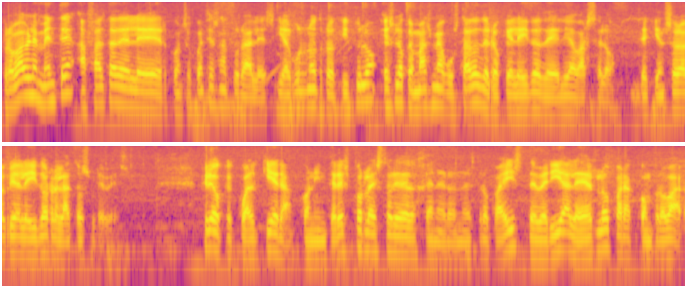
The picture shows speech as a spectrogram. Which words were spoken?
Probablemente, a falta de leer Consecuencias Naturales y algún otro título, es lo que más me ha gustado de lo que he leído de Elia Barceló, de quien solo había leído relatos breves. Creo que cualquiera con interés por la historia del género en nuestro país debería leerlo para comprobar,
